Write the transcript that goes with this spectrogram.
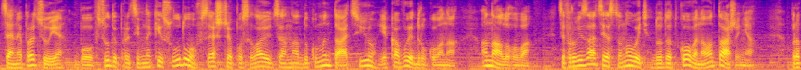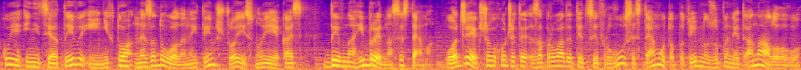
Це не працює, бо всюди працівники суду все ще посилаються на документацію, яка видрукована, аналогова. Цифровізація становить додаткове навантаження. Бракує ініціативи, і ніхто не задоволений тим, що існує якась дивна гібридна система. Отже, якщо ви хочете запровадити цифрову систему, то потрібно зупинити аналогову,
